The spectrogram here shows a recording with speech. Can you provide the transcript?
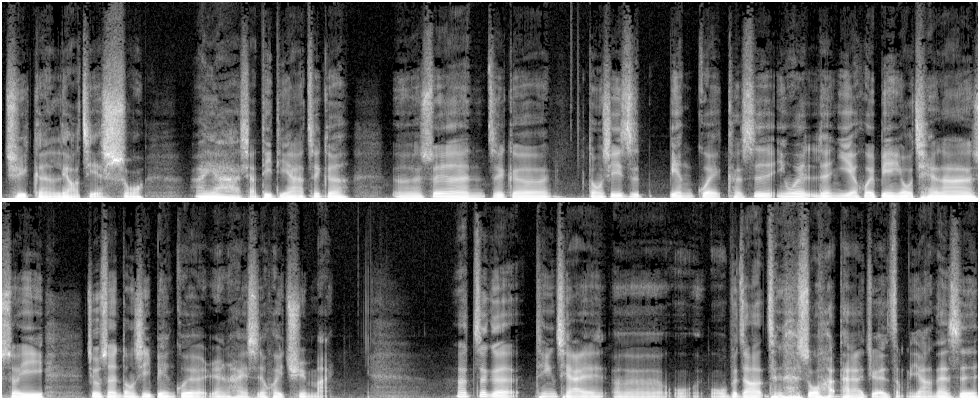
去跟廖姐说：“哎呀，小弟弟啊，这个呃，虽然这个东西一直变贵，可是因为人也会变有钱啊，所以就算东西变贵了，人还是会去买。”那这个听起来，呃，我我不知道这个说法大家觉得怎么样，但是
